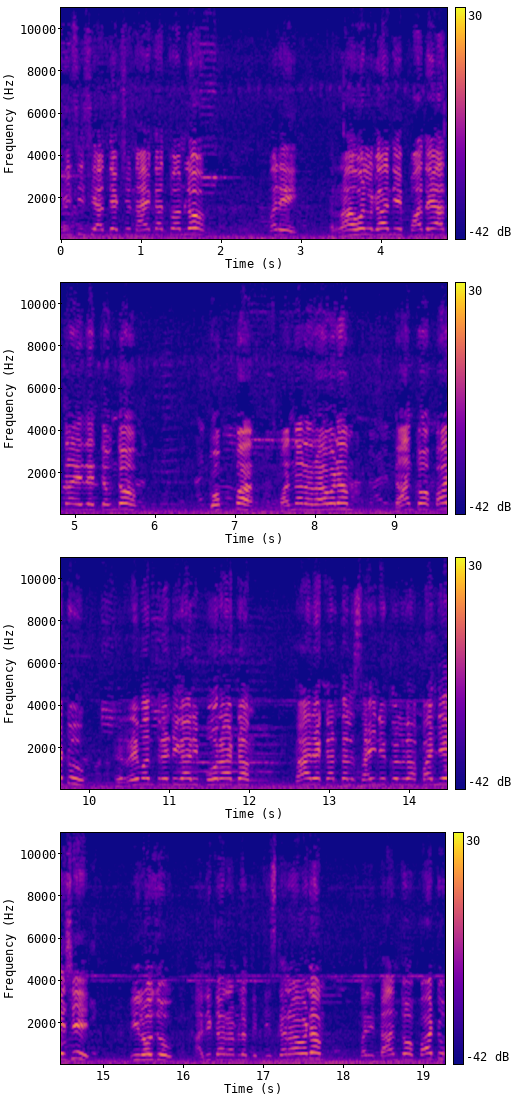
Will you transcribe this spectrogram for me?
పిసిసి అధ్యక్షుడి నాయకత్వంలో మరి రాహుల్ గాంధీ పాదయాత్ర ఏదైతే ఉందో గొప్ప స్పందన రావడం దాంతో పాటు రేవంత్ రెడ్డి గారి పోరాటం కార్యకర్తలు సైనికులుగా పనిచేసి ఈరోజు అధికారంలోకి తీసుకురావడం. మరి దాంతో పాటు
